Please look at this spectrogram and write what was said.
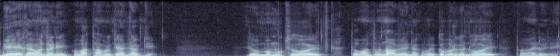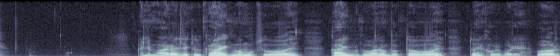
બે કાંઈ વાંધો નહીં વાત સાંભળો, ધ્યાન રાખજે. જો મમુક્ષુ હોય, તો વાંધો ના આવે, ન ખબર ગબરગંડ હોય, તો હાલો જાય. એટલે મહારાજે કહ્યું કાંઈક મમુક્ષુ હોય, કાંઈક ભગવાનનો ભક્તો હોય, તો એને ખબર પડે. પણ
